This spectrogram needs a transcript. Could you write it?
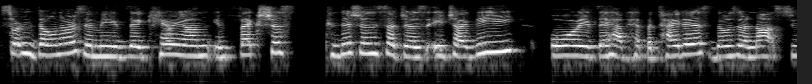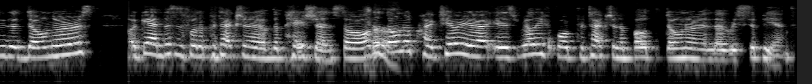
certain donors, I mean, if they carry on infectious conditions such as HIV or if they have hepatitis, those are not suited donors. Again, this is for the protection of the patient. So all sure. the donor criteria is really for protection of both the donor and the recipient.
